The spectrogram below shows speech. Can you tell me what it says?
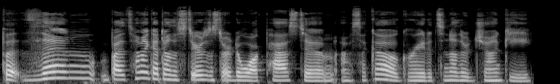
But then by the time I got down the stairs and started to walk past him, I was like, oh, great, it's another junkie.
